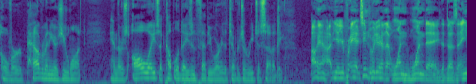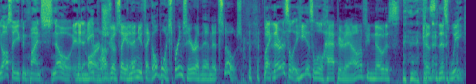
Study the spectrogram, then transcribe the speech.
over however many years you want, and there's always a couple of days in February the temperature reaches 70. Oh yeah, yeah. You're, it seems we do have that one one day that does that, and you also you can find snow into In March. April. I was going to say, and Yeah. then you think, oh boy, spring's here, and then it snows. Like there is, a, he is a little happier today. I don't know if you notice because this week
